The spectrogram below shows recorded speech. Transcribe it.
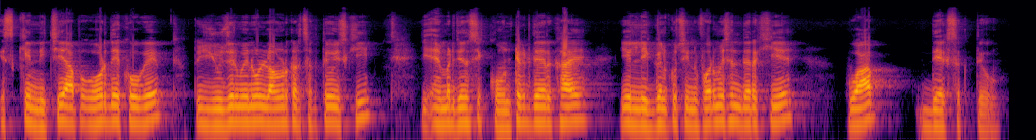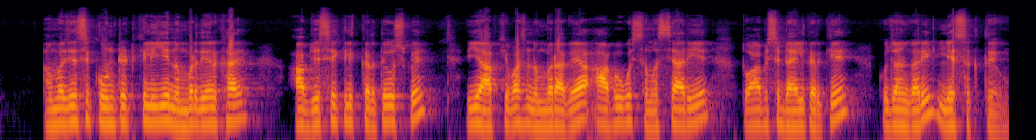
इसके नीचे आप और देखोगे तो यूज़र मैनुअल डाउनलोड कर सकते हो इसकी। ये एमरजेंसी कॉन्टेक्ट दे रखा है, ये लीगल कुछ इन्फॉर्मेशन दे रखी है। वो आप देख सकते हो। एमरजेंसी कॉन्टेक्ट के लिए ये नंबर दे रखा है। आप जैसे क्लिक करते हो उस पर ये आपके पास नंबर आ गया। आपको कोई समस्या आ रही है तो आप इसे डायल करके कोई जानकारी ले सकते हो।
